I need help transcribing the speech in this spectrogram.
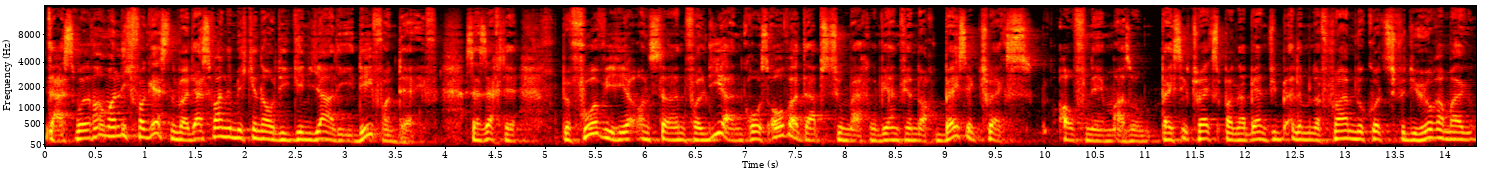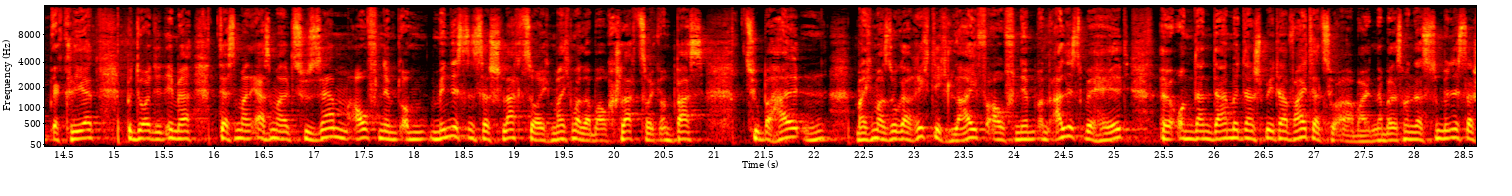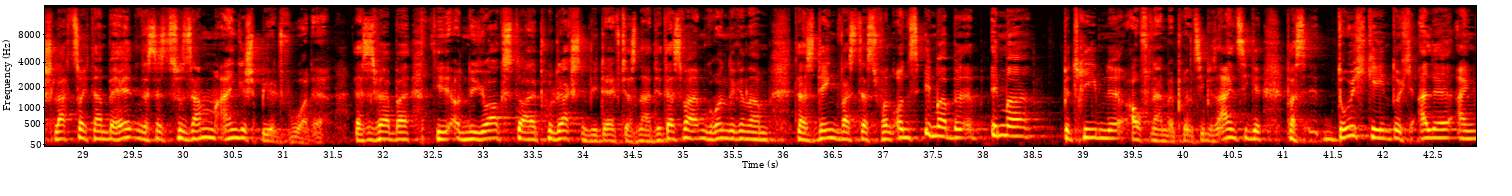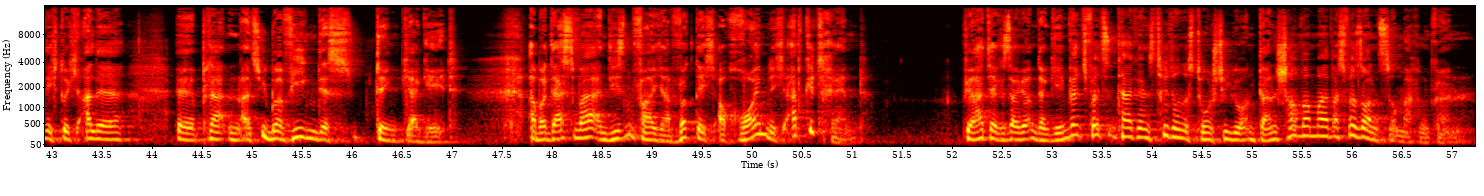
Das wollen wir mal nicht vergessen, weil das war nämlich genau die geniale Idee von Dave. Also er sagte, bevor wir hier uns darin verlieren, groß Overdubs zu machen, während wir noch Basic Tracks aufnehmen, also Basic Tracks bei einer Band wie Element of Crime, nur kurz für die Hörer mal erklärt, bedeutet immer, dass man erstmal zusammen aufnimmt, um mindestens das Schlagzeug, manchmal aber auch Schlagzeug und Bass zu behalten, manchmal sogar richtig live aufnimmt und alles behält, äh, um dann damit dann später weiterzuarbeiten. Aber dass man das zumindest das Schlagzeug dann behält und dass es zusammen eingespielt wurde. Das ist bei die New York Style Production, wie Dave das nannte. Das war im Grunde genommen das Ding, was das von uns immer, immer betriebene Aufnahmeprinzip. Das einzige, was durchgehend durch alle, eigentlich durch alle äh, Platten als überwiegendes Ding ja geht. Aber das war in diesem Fall ja wirklich auch räumlich abgetrennt. Wir hat ja gesagt, und dann gehen wir jetzt 14 Tage ins Tritonus Tonstudio und dann schauen wir mal, was wir sonst so machen können.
